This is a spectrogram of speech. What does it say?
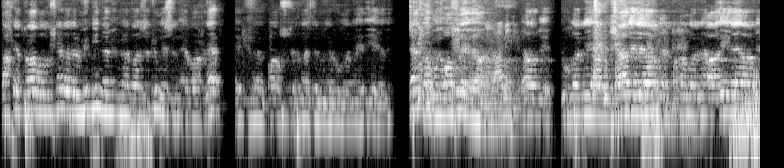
tahta turab olmuş ne kadar mümin ve müminler varsa cümlesinin ervahına hepsine bağımsız yakınlaştırımızın ruhlarına hediye eyledik. Sen kabulü vasıl eyle ya Rabbi. Amin. Ya Rabbi ruhlarını ya Rabbi şahit eyle ya Rabbi. Makamlarını âli eyle ya Rabbi.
